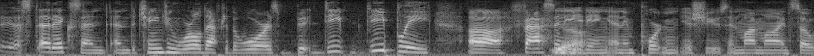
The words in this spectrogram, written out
aesthetics and and the changing world after the wars, b- deep, deeply uh, fascinating and important issues in my mind. So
